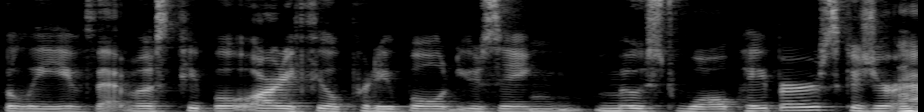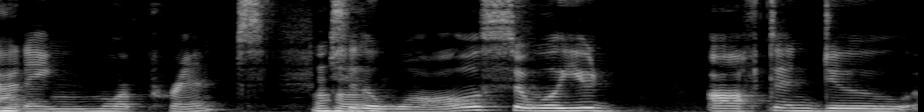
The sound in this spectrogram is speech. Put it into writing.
believe that most people already feel pretty bold using most wallpapers because you're mm-hmm. adding more print mm-hmm. to the walls. So, will you often do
